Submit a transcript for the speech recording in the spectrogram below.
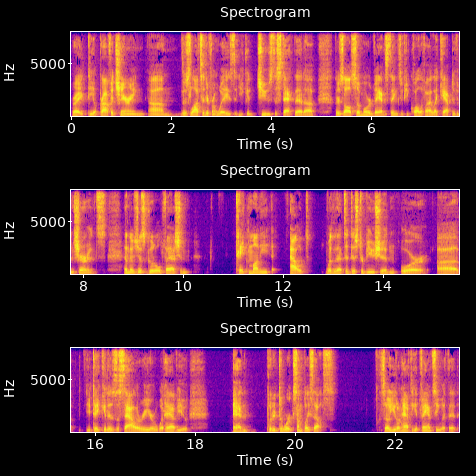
right? You know, profit sharing. Um, there's lots of different ways that you could choose to stack that up. There's also more advanced things if you qualify, like captive insurance. And there's just good old fashioned take money out, whether that's a distribution or uh, you take it as a salary or what have you, and put it to work someplace else. So you don't have to get fancy with it.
